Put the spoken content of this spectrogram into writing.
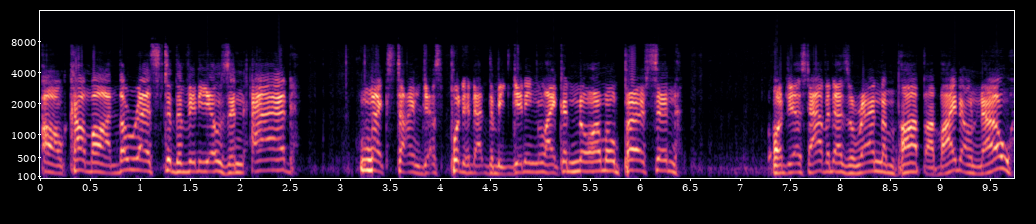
Oh, come on, the rest of the video's an ad. Next time, just put it at the beginning like a normal person. Or just have it as a random pop up, I don't know.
